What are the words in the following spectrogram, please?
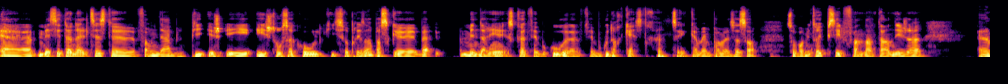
Euh, mais c'est un altiste formidable. Puis et, je- et, je trouve ça cool qu'il soit présent parce que ben, mine de rien, Scott fait beaucoup, euh, fait beaucoup d'orchestre. Hein. C'est quand même pas mal ça son, son premier truc. Puis c'est le fun d'entendre des gens euh,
